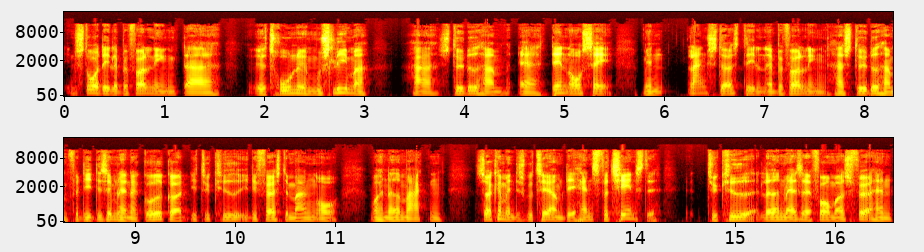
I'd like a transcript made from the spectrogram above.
en stor del af befolkningen, der øh, troende muslimer, har støttet ham af den årsag, men langt størstedelen af befolkningen har støttet ham, fordi det simpelthen er gået godt i Tyrkiet i de første mange år, hvor han havde magten. Så kan man diskutere, om det er hans fortjeneste. Tyrkiet lavede en masse reformer også før han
